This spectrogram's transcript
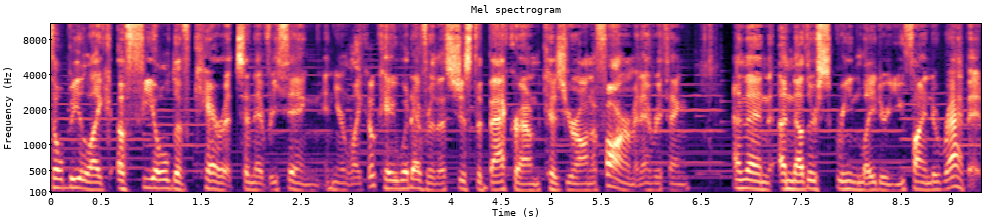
there'll be like a field of carrots and everything, and you're like, okay, whatever. That's just the background because you're on a farm and everything. And then another screen later, you find a rabbit.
